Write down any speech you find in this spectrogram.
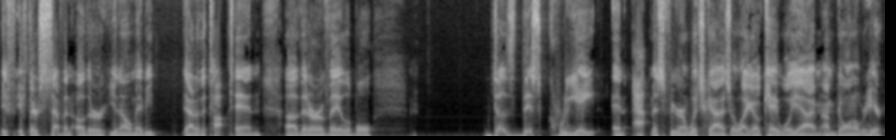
If if there's seven other, you know, maybe out of the top ten uh, that are available, does this create an atmosphere in which guys are like, okay, well, yeah, I'm, I'm going over here?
